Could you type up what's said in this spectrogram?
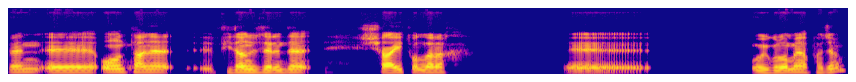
Ben, eee, 10 tane, fidan üzerinde şahit olarak, eee, uygulama yapacağım.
